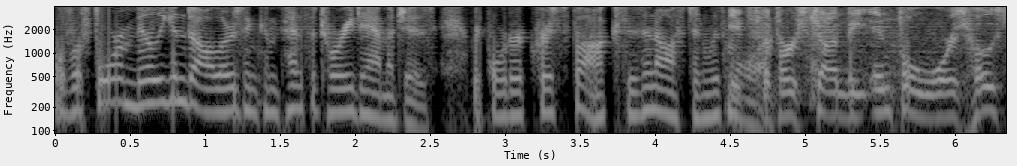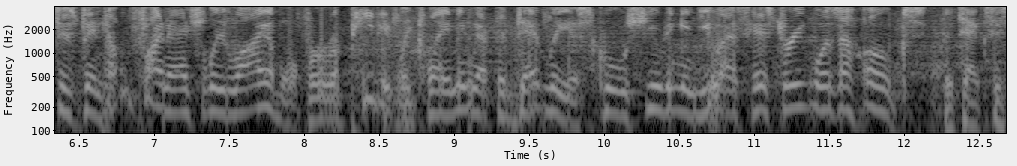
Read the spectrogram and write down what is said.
over $4 million in compensatory damages. Reporter Chris Fox is in Austin with more. It's the first time the InfoWars host has been held financially liable for repeatedly claiming that the deadliest school shooting in U.S. history was a hoax. The Texas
